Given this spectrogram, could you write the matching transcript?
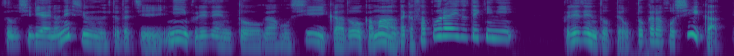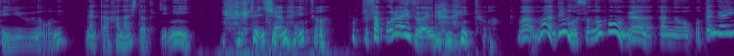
その知り合いのね、主婦の人たちにプレゼントが欲しいかどうか、まあ、だからサプライズ的にプレゼントって夫から欲しいかっていうのをね、なんか話したときに、だからいらないと。サプライズはいらないと。まあまあ、でもその方が、あの、お互い、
